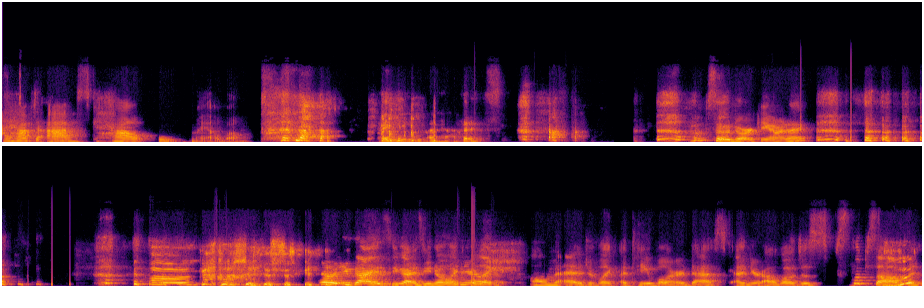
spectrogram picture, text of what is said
I have to ask how oh my elbow. I'm so dorky, aren't I? oh gosh. no, you guys, you guys, you know when you're like on the edge of like a table or a desk and your elbow just slips off and,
